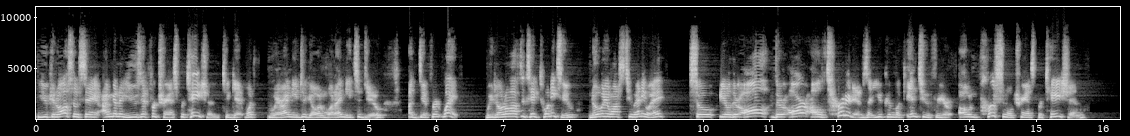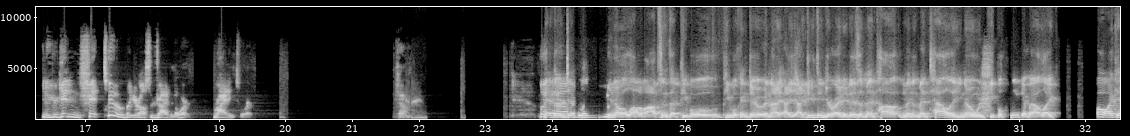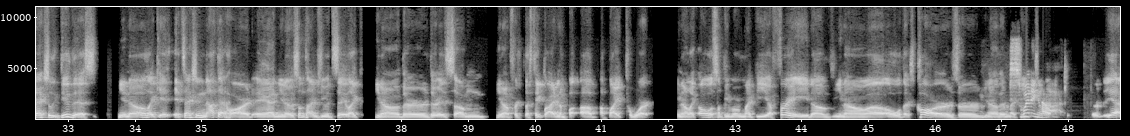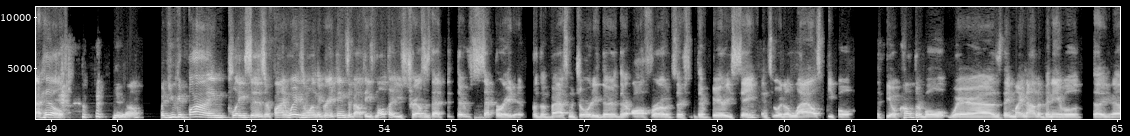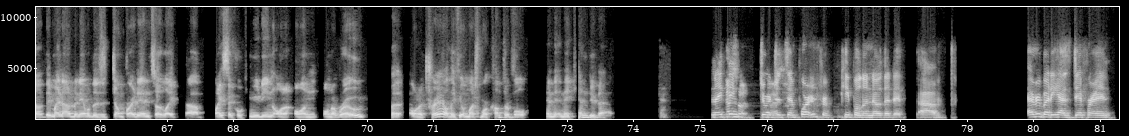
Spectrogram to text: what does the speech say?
you can also say, I'm going to use it for transportation to get what where I need to go and what I need to do a different way. We don't all have to take 22. Nobody wants to anyway. So, you know, there all there are alternatives that you can look into for your own personal transportation. You know, you're getting fit too, but you're also driving to work, riding to work. So but, yeah, there are um, definitely you know a lot of options that people people can do, and I I, I do think you're right. It is a mental mentality. You know, when people think about like, oh, I can actually do this. You know, like it, it's actually not that hard. And you know, sometimes you would say like, you know there there is some you know for let's take riding a, a, a bike to work. You know like oh some people might be afraid of you know uh, oh there's cars or you know there might sweating be a lot. or, yeah hills you know? But you could find places or find ways and one of the great things about these multi-use trails is that they're separated for the vast majority. They're they're off roads they're they're very safe. And so it allows people feel comfortable whereas they might not have been able to you know they might not have been able to just jump right into like uh, bicycle commuting on on on a road but on a trail they feel much more comfortable and, and they can do that and i think what, george yeah. it's important for people to know that it's um, everybody has different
